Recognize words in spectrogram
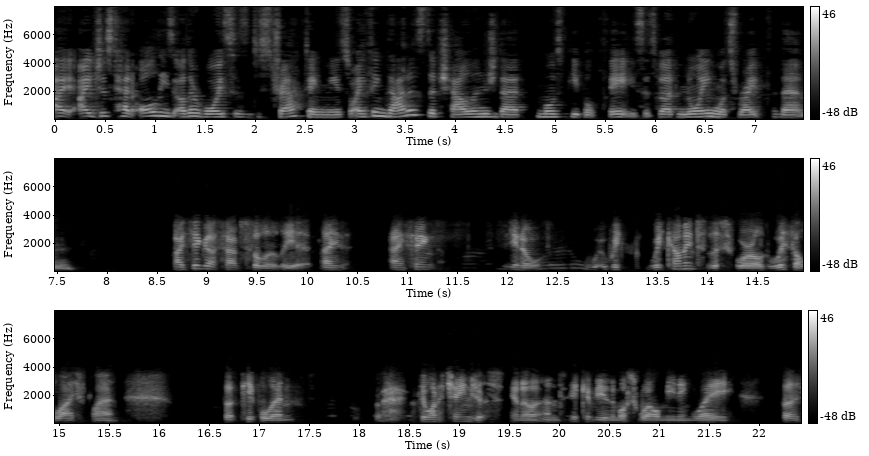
I, I just had all these other voices distracting me. So I think that is the challenge that most people face. It's about knowing what's right for them. I think that's absolutely it. I I think you know we we come into this world with a life plan, but people then they want to change us, you know, and it can be in the most well-meaning way, but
